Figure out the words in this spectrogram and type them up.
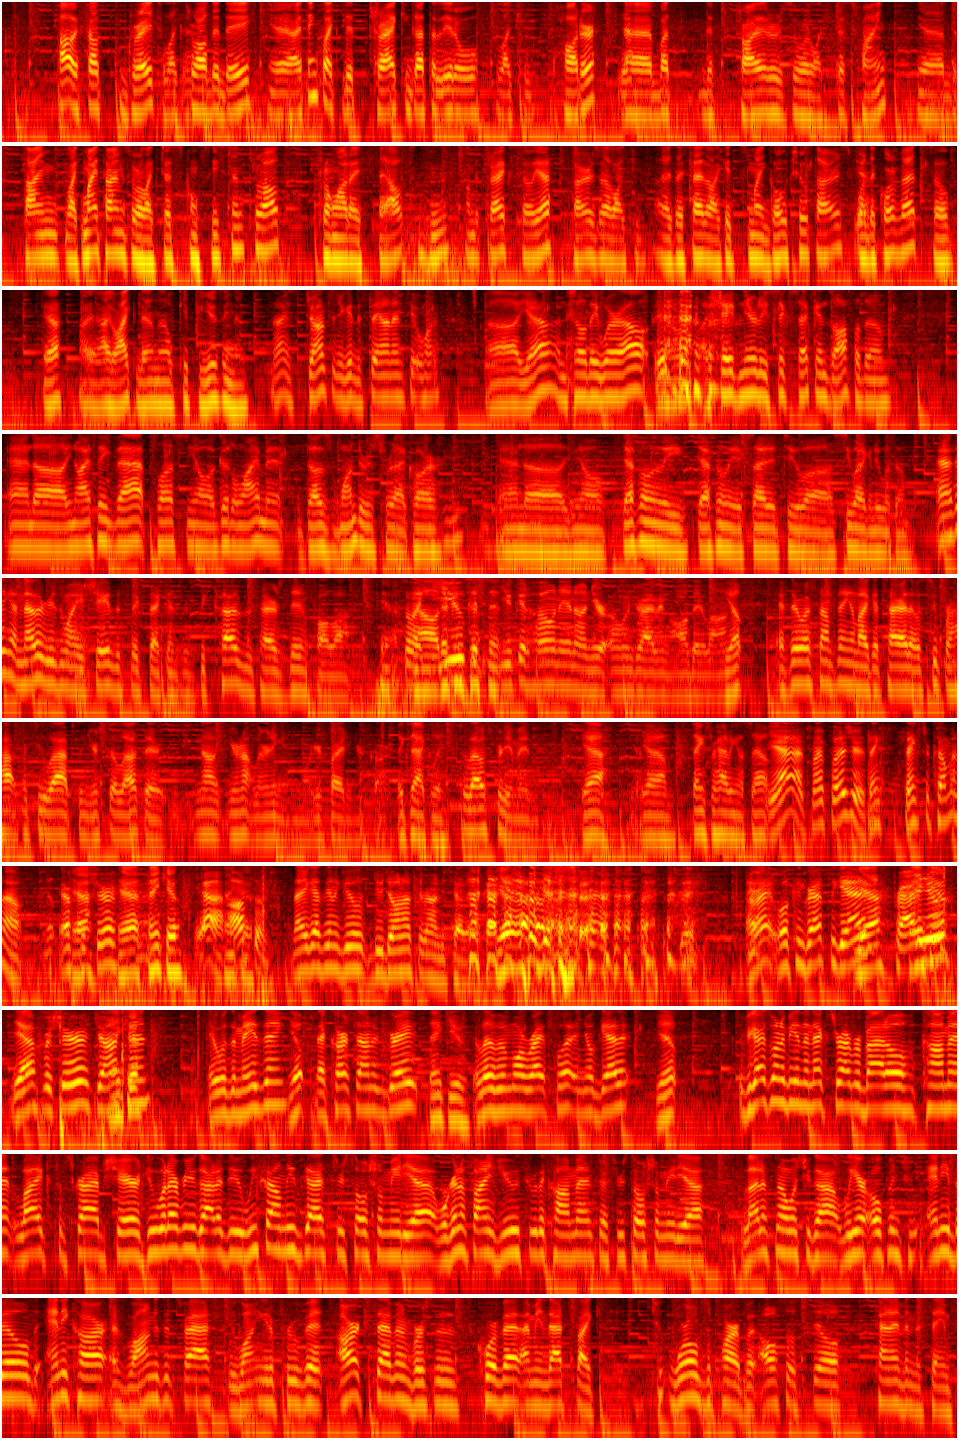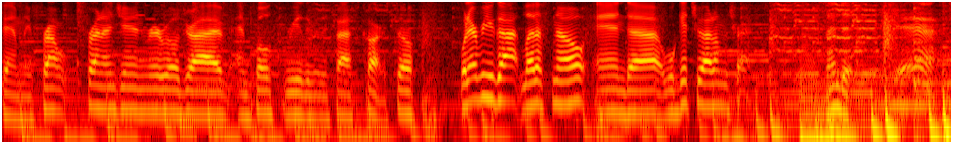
Oh, it felt great like throughout the day. Yeah, I think like the track got a little like hotter, Yeah. uh, but the tires were like just fine. Yeah, the time like my times were like just consistent throughout from what I felt Mm-hmm. on the track. So yeah, tires are like as I said like it's my go-to tires for Yeah. the Corvette. So yeah, I, I like them and I'll keep using them. Nice. Johnson, you're going to stay on NTO once? Uh, yeah, until they wear out. You know, I shaved nearly six seconds off of them. And, uh, you know, I think that plus, you know, a good alignment does wonders for that car. And, uh, you know, definitely, definitely excited to uh, see what I can do with them. And I think another reason why you shaved the six seconds is because the tires didn't fall off. Yeah. So like No, you could you could hone in on your own driving all day long. Yep. If there was something like a tire that was super hot for two laps and you're still out there, now you're not learning anymore. You're fighting your car. Exactly. So that was pretty amazing. Yeah. Yeah. Thanks for having us out. Yeah, it's my pleasure. Thanks thanks for coming out. Yep. Yeah, yeah, for sure. Yeah, thank you. Yeah, Thank you. awesome. Now you guys gonna go do donuts around each other. okay? Yeah. Sick. All right. Well, congrats again. Yeah, Proud thank of you. you. Yeah, for sure, Thank you. Johnson. It was amazing. Yep. That car sounded great. Thank you. A little bit more right foot, and you'll get it. Yep. If you guys want to be in the next driver battle, comment, like, subscribe, share, do whatever you got to do. We found these guys through social media. We're going to find you through the comments or through social media. Let us know what you got. We are open to any build, any car, as long as it's fast. We want you to prove it. RX-7 versus Corvette, I mean, that's like two worlds apart, but also still kind of in the same family. Front, front engine, rear wheel drive, and both really, really fast cars. So whatever you got, let us know, and uh, we'll get you out on the track. Send it. Yeah.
